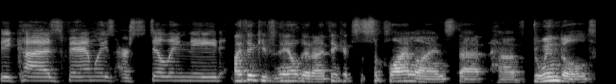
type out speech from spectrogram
because families are still in need I think you've nailed it. I think it's the supply lines that have dwindled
